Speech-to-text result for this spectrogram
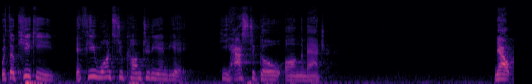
With Okeke, if he wants to come to the NBA, he has to go on the Magic. Now,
